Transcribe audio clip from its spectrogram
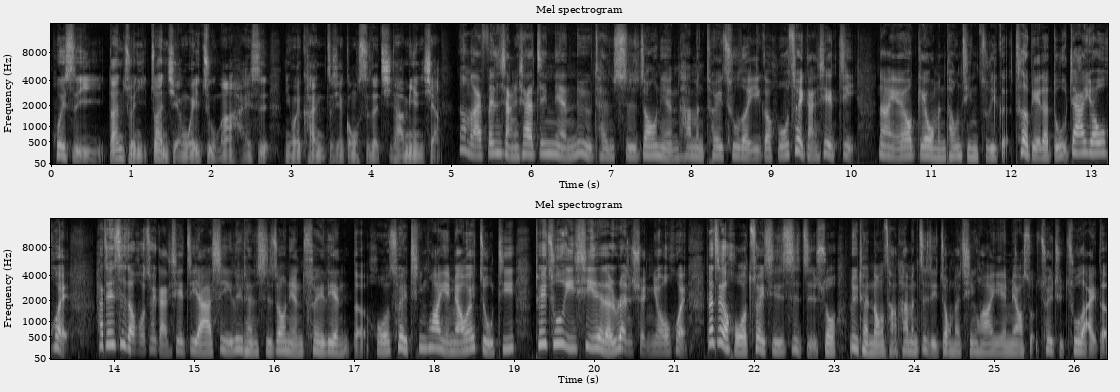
会是以单纯以赚钱为主吗？还是你会看这些公司的其他面向？那我们来分享一下今年绿藤十周年，他们推出了一个活萃感谢季，那也有给我们通勤族一个特别的独家优惠。它这次的活萃感谢季啊，是以绿藤十周年淬炼的活萃青花椰苗为主题，推出一系列的任选优惠。那这个活萃其实是指说绿藤农场他们自己种的青花椰苗所萃取出来的，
